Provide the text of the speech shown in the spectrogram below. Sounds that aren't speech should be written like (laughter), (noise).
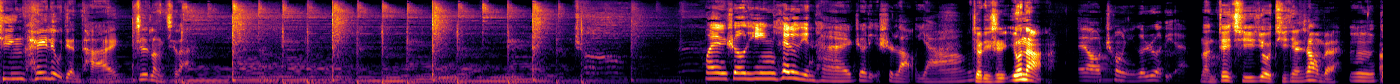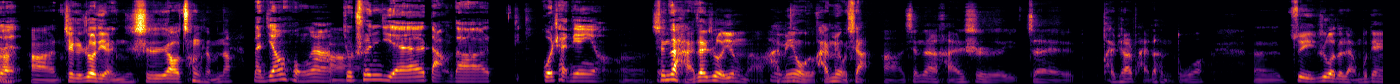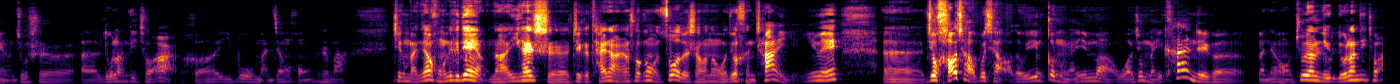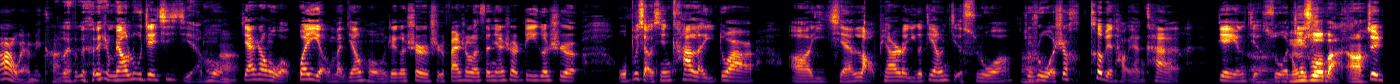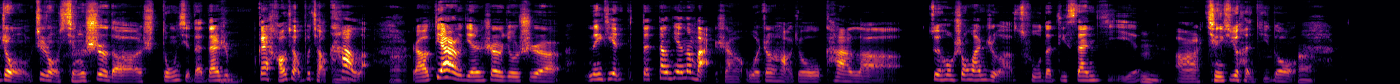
听黑六电台，支棱起来。欢迎收听黑六电台，这里是老杨，这里是 UNA，要蹭一个热点。那你这期就提前上呗。嗯，对啊啊，这个热点是要蹭什么呢？《满江红》啊啊，就春节档的国产电影。嗯，现在还在热映呢，还没有还没有下啊，现在还是在排片儿排的很多。呃，最热的两部电影就是呃《流浪地球二》和一部《满江红》，是吧？这个《满江红》这个电影呢，一开始这个台长要说跟我做的时候呢，我就很诧异，因为呃，就好巧不巧的，因为各种原因吧，我就没看这个《满江红》，就像《流流浪地球二》我也没看。为为为什么要录这期节目？啊加上我观影《满江红》这个事儿是发生了三件事儿。第一个是我不小心看了一段儿呃以前老片儿的一个电影解说，就是啊我是特别讨厌看电影解说、啊浓缩版啊。这种这种形式的东西的，但是嗯。该好巧不巧看了。嗯然后第二件事儿就是那天当当天的晚上，我正好就看了《最后生还者》出的第三集，嗯。啊，情绪很激动，啊。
